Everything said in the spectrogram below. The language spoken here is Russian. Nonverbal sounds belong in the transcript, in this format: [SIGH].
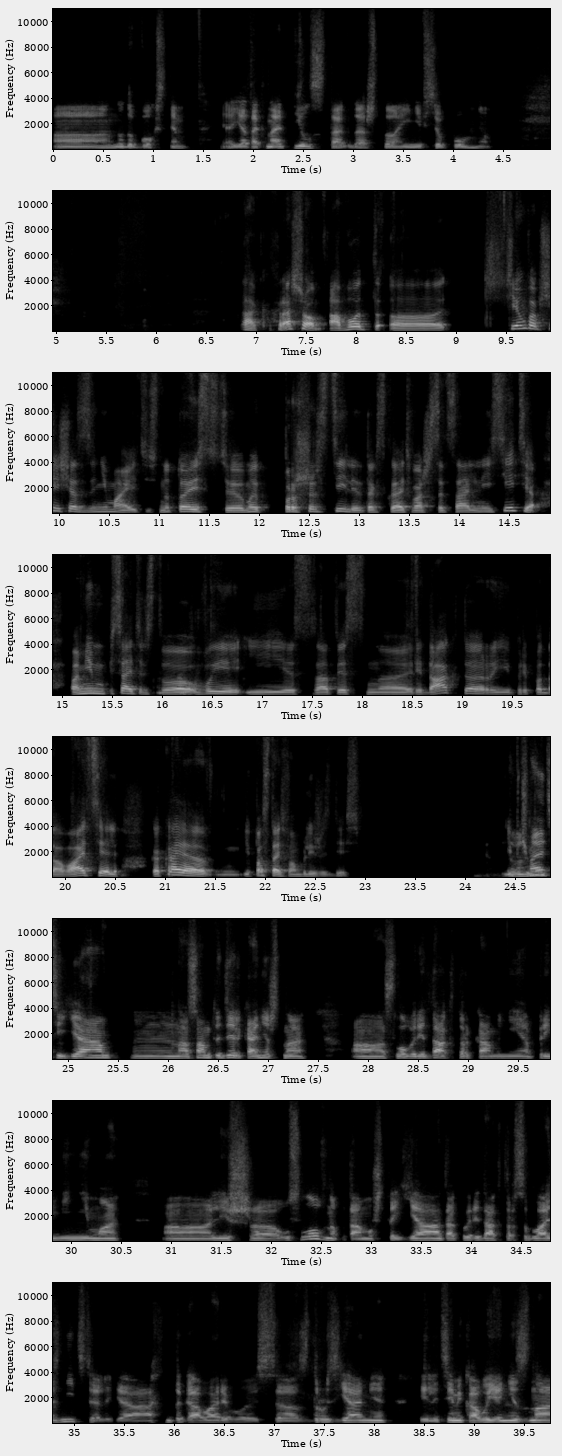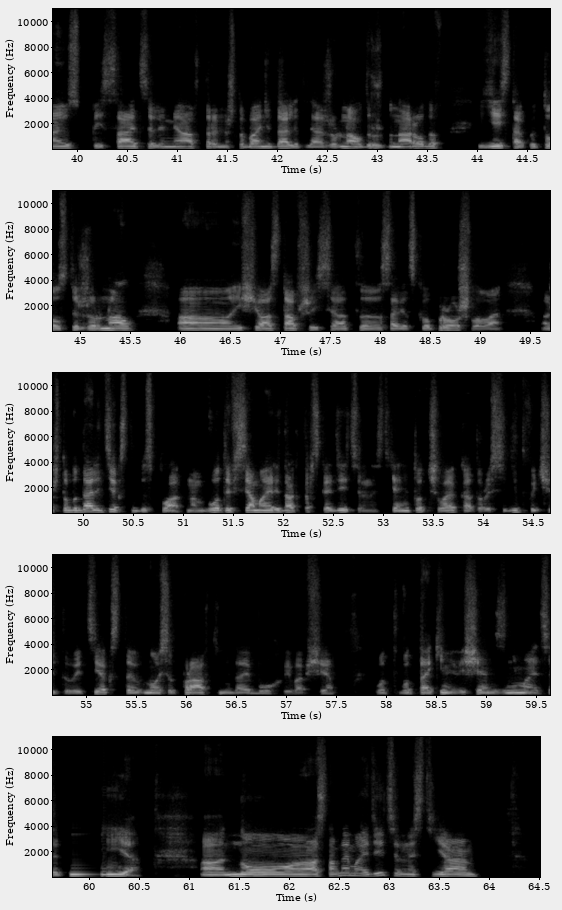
Ну да бог с ним. Я так напился тогда, что и не все помню. Так, хорошо. А вот э, чем вообще сейчас занимаетесь? Ну, то есть э, мы прошерстили, так сказать, ваши социальные сети. Помимо писательства, вы и, соответственно, редактор, и преподаватель. Какая ипостась вам ближе здесь? И Вы знаете, я на самом-то деле, конечно, а, слово редактор ко мне применимо лишь а, условно, потому что я такой редактор-соблазнитель. Я [LAUGHS] договариваюсь а, с друзьями или теми, кого я не знаю, с писателями, авторами, чтобы они дали для журнала «Дружба народов». Есть такой толстый журнал, еще оставшийся от советского прошлого, чтобы дали тексты бесплатно. Вот и вся моя редакторская деятельность. Я не тот человек, который сидит, вычитывает тексты, вносит правки, не дай бог, и вообще вот, вот такими вещами занимается. Это не я. А, но основная моя деятельность, я,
